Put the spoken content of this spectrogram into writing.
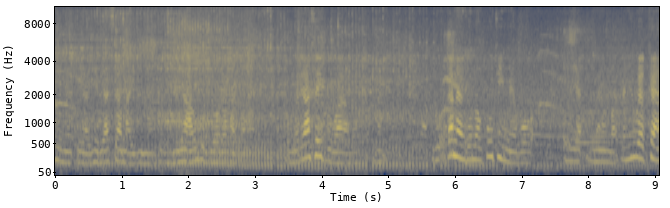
ကြီးတွေနဲ့တွေ့ရရေပြားဆရာမကြီးတွေနဲ့တွေ့မရဘူးလို့ပြောတော့ခါကျတော့ မရစိတ်ပူသွားတာပဲဒီအတန်းနဲ့ဆိုတော့ကုကြည့်မယ်ပေါ့ဒီကနည်းမှာတနည်းပဲခံ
